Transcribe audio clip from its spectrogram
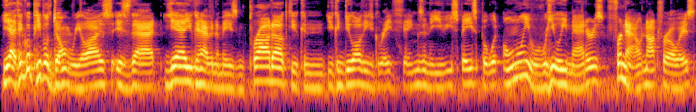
Yeah, I think what people don't realize is that yeah, you can have an amazing product, you can you can do all these great things in the EV space, but what only really matters for now, not for always,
